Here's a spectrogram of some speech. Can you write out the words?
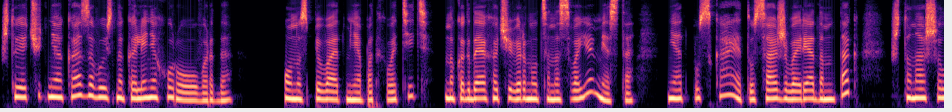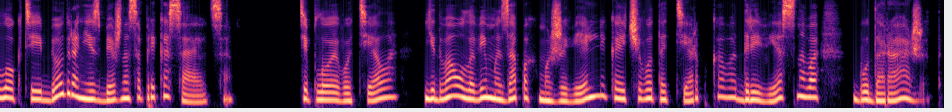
что я чуть не оказываюсь на коленях у Роуварда — он успевает меня подхватить, но когда я хочу вернуться на свое место, не отпускает, усаживая рядом так, что наши локти и бедра неизбежно соприкасаются. Тепло его тела, едва уловимый запах можжевельника и чего-то терпкого, древесного будоражит.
